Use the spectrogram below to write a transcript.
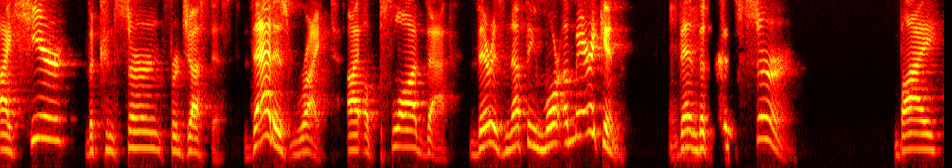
I hear the concern for justice. That is right. I applaud that. There is nothing more American mm-hmm. than the concern by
